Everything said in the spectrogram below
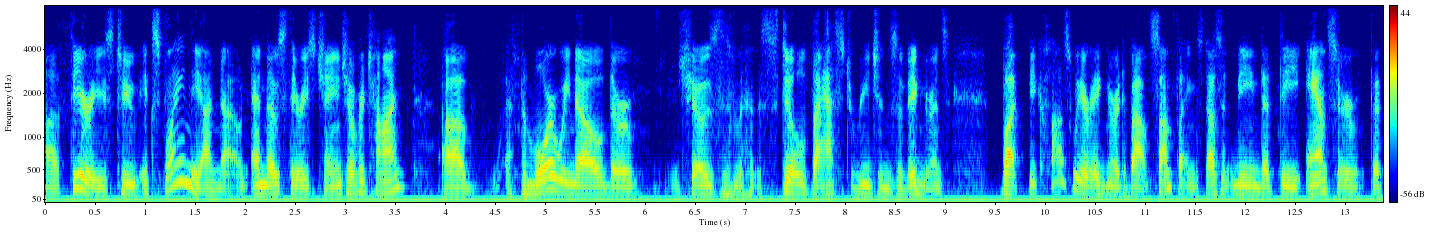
uh, theories to explain the unknown, and those theories change over time. Uh, the more we know, there shows still vast regions of ignorance. But because we are ignorant about some things, doesn't mean that the answer that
